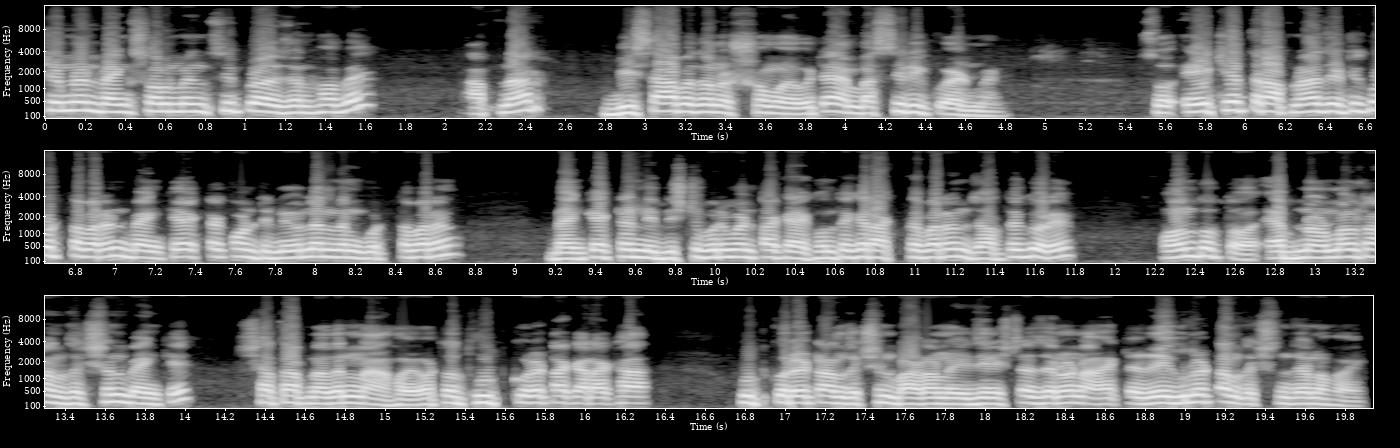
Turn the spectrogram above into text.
স্টেটমেন্ট ব্যাংক সলভেন্সি প্রয়োজন হবে আপনার ভিসা আবেদনের সময়, ওইটা এম্বাসি রিকোয়ারমেন্ট সো এই ক্ষেত্রে আপনারা যেটি করতে পারেন ব্যাংকে একটা কন্টিনিউ লেনদেন করতে পারেন ব্যাংকে একটা নির্দিষ্ট পরিমাণ টাকা এখন থেকে রাখতে পারেন, যাতে করে অন্তত অ্যাবনর্মাল ট্রানজাকশন ব্যাংকে সাথে আপনাদের না হয়। অর্থাৎ হুট করে টাকা রাখা, হুট করে ট্রানজাকশন বাড়ানো, এই জিনিসটা যেন না একটা রেগুলার ট্রানজাকশন যেন হয়।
